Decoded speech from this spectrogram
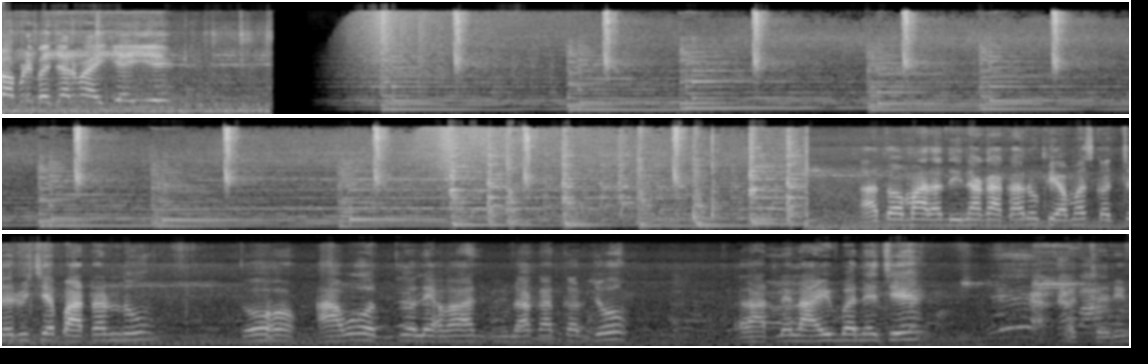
મિત્રો, આપણે બજારમાં આવી જઈએ. આ તો અમારા દીના કાકાનું ફેમસ કચેરી છે પાટણનું. તો આવો તો લેવા મુલાકાત કરજો. રાત્રે લાઈવ બને છે. કચેરી.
